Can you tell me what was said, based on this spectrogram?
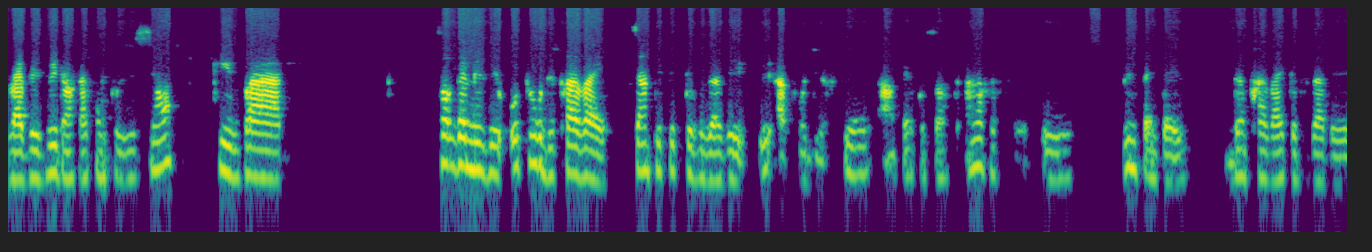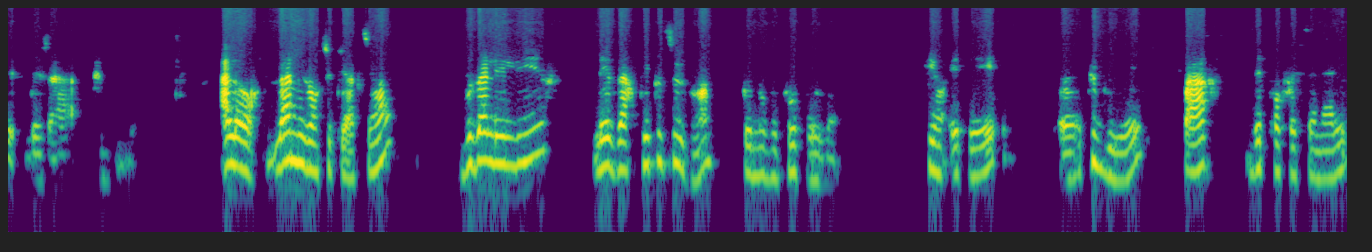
l'avez vu dans sa composition, qui va s'organiser autour du travail scientifique que vous avez eu à produire. C'est en quelque sorte un reflet et une synthèse d'un travail que vous avez déjà publié. Alors, la mise en situation, vous allez lire les articles suivants que nous vous proposons, qui ont été euh, publiés par des professionnels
